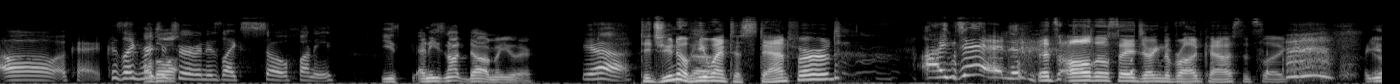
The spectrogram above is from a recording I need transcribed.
oh, okay. Because like Richard Although- Sherman is like so funny. He's and he's not dumb either. Yeah, Did you know he went to Stanford? I did. That's all they'll say during the broadcast. It's like, Are you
